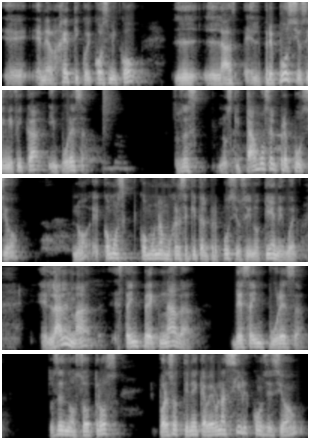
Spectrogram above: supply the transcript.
eh, energético y cósmico, el prepucio significa impureza. Entonces, nos quitamos el prepucio, ¿no? Eh, ¿Cómo, ¿Cómo, una mujer se quita el prepucio si no tiene? Bueno, el alma está impregnada de esa impureza. Entonces nosotros, por eso tiene que haber una circuncisión,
